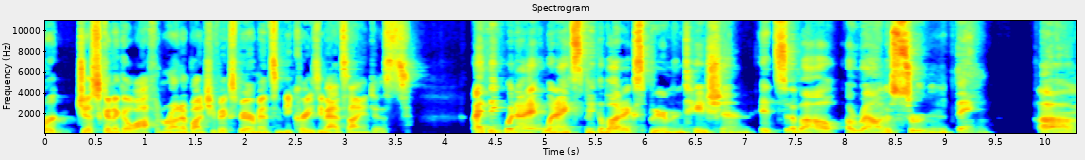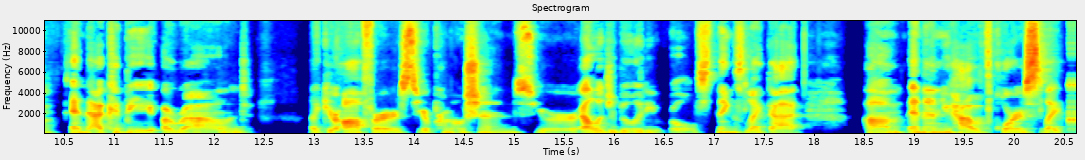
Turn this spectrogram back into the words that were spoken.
we're just going to go off and run a bunch of experiments and be crazy mad scientists. I think when I when I speak about experimentation, it's about around a certain thing. Um, and that could be around like your offers, your promotions, your eligibility rules, things like that. Um, and then you have, of course, like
